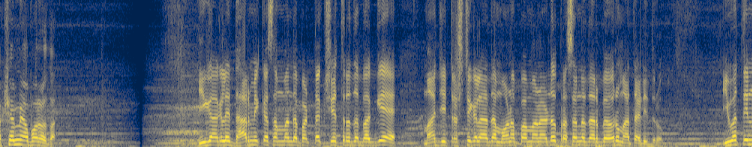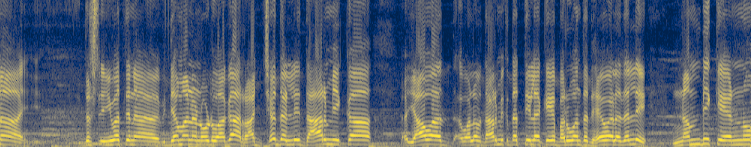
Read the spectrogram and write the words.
ಅಕ್ಷಮ್ಯ ಅಪರಾಧ. ಈಗಾಗಲೇ ಧಾರ್ಮಿಕ ಸಂಬಂಧಪಟ್ಟ ಕ್ಷೇತ್ರದ ಬಗ್ಗೆ ಮಾಜಿ ಟ್ರಸ್ಟಿಗಳಾದ ಮೋನಪ್ಪ ಮನಾಡು, ಪ್ರಸನ್ನ ದರ್ಬೆ ಅವರು ಮಾತಾಡಿದರು. ಇವತ್ತಿನ ದೃಷ್ಟಿ ಇವತ್ತಿನ ವಿದ್ಯಮಾನ ನೋಡುವಾಗ ರಾಜ್ಯದಲ್ಲಿ ಧಾರ್ಮಿಕ ಯಾವ ಒಲ ಧಾರ್ಮಿಕ ದತ್ತಿ ಇಲಾಖೆಗೆ ಬರುವಂಥ ದೇವಾಲಯದಲ್ಲಿ ನಂಬಿಕೆಯನ್ನು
